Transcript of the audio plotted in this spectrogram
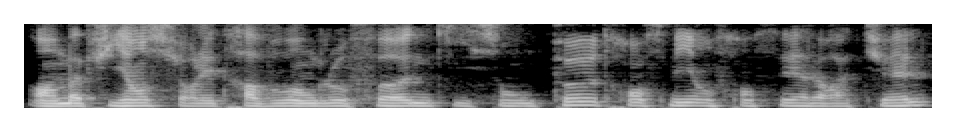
en m'appuyant sur les travaux anglophones qui sont peu transmis en français à l'heure actuelle,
